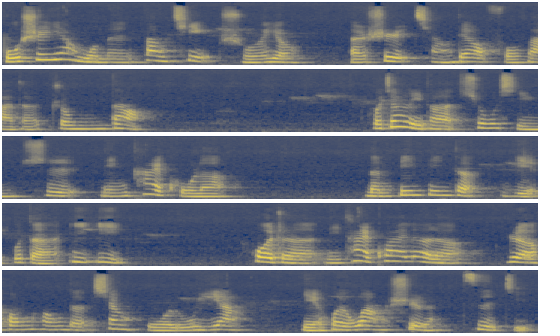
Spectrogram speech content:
不是要我们放弃所有，而是强调佛法的中道。佛教里的修行是您太苦了，冷冰冰的也不得意义；或者你太快乐了，热烘烘的像火炉一样，也会忘事了自己。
